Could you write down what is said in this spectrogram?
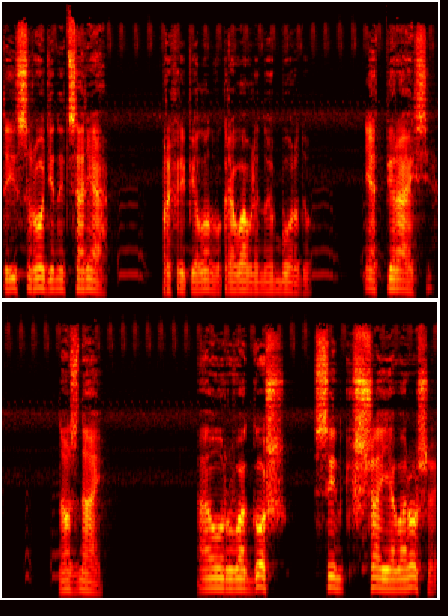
«Ты с родины царя!» — прохрипел он в окровавленную бороду. «Не отпирайся, но знай, Аурвагош, сын Кшая Вороша,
